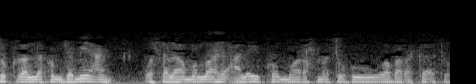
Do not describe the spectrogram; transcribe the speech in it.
شكرا لكم جميعا وسلام الله عليكم ورحمته وبركاته.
